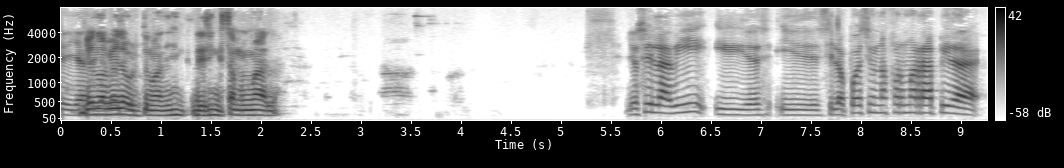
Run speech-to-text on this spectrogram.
Sí, ya, Yo no ya vi la última, dicen, dicen que está muy mala. Yo sí la vi y, y si lo puedo decir de una forma rápida,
